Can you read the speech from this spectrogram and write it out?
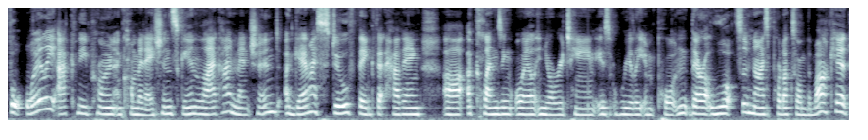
For oily, acne prone, and combination skin, like I mentioned, again, I still think that having uh, a cleansing oil in your routine is really important. There are lots of nice products on the market.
